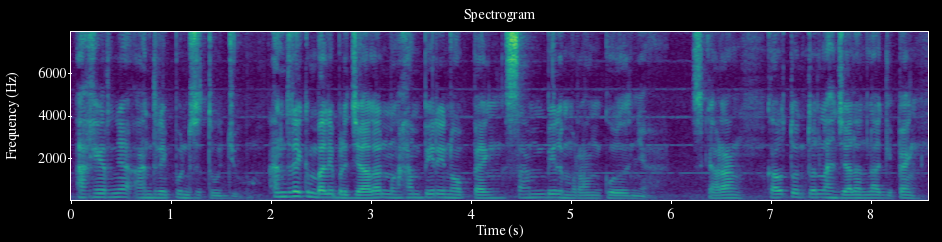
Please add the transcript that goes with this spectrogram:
akhirnya Andre pun setuju. Andre kembali berjalan menghampiri Nopeng sambil merangkulnya. Sekarang kau tuntunlah jalan lagi, Peng.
